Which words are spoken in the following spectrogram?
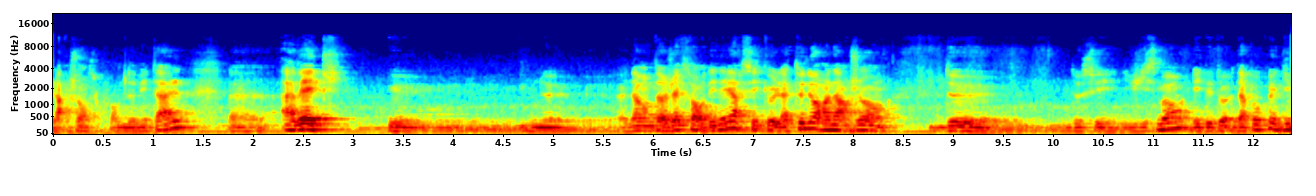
l'argent sous forme de métal, avec une un avantage extraordinaire, c'est que la teneur en argent de, de ces gisements est d'à peu près 10%.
